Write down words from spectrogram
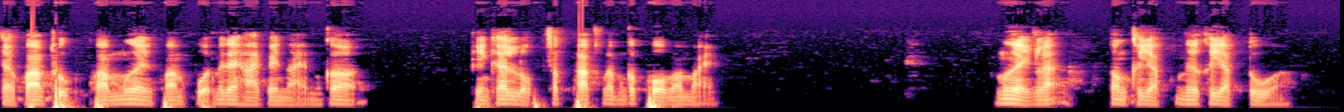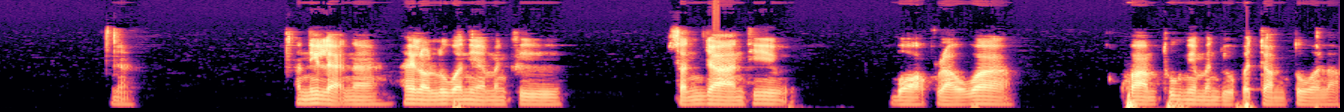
แต่ความทุกข์ความเมื่อยความปวดไม่ได้หายไปไหน มันก็เพียงแค่หลบสักพักแล้วมันก็โผล่มาใหม่ เมื่อยอีกแล้วต้องขยับเนื้อขยับตัวนะอันนี้แหละนะ ให้เรารู้ว่าเนี่ยมันคือสัญญาณที่บอกเราว่า ความทุกข์เนี่ยมันอยู่ประจำตัวเรา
